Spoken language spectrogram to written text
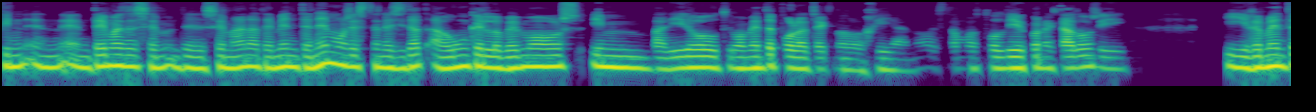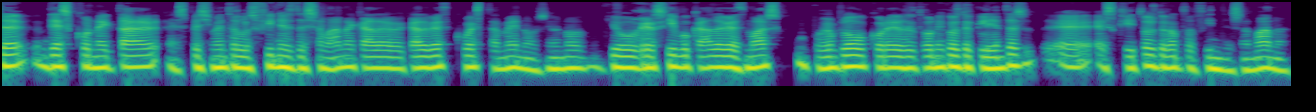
en, temas de, semana también tenemos esta necesidad, aunque lo vemos invadido últimamente por la tecnología. ¿no? Estamos todo el día conectados y, y realmente desconectar, especialmente los fines de semana, cada, cada vez cuesta menos. Yo, no, yo recibo cada vez más, por ejemplo, correos electrónicos de clientes eh, escritos durante el fin de semana.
